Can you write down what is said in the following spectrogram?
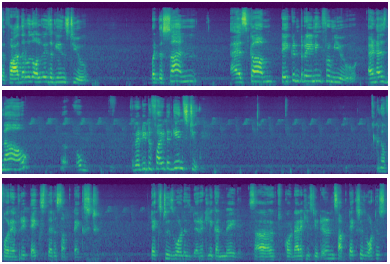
the father was always against you, but the son has come, taken training from you, and has now uh, ready to fight against you. You know, for every text there is subtext. Text is what is directly conveyed, directly stated, and subtext is what is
